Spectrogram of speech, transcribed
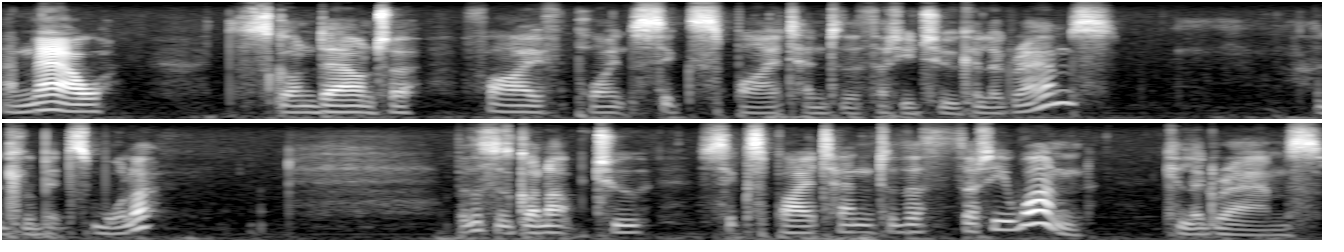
And now this has gone down to 5.6 by 10 to the 32 kilograms. A little bit smaller but this has gone up to 6 by 10 to the 31 kilograms.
